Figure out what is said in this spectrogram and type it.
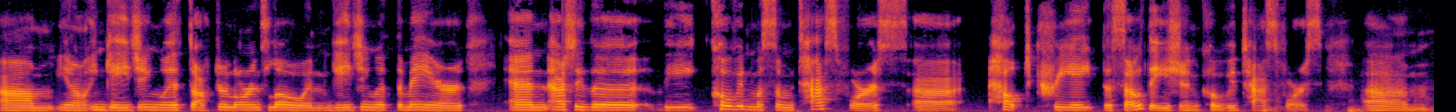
Um, you know, engaging with Dr. Lawrence Loh and engaging with the mayor and actually the the COVID Muslim Task Force uh, helped create the South Asian COVID Task Force, um,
